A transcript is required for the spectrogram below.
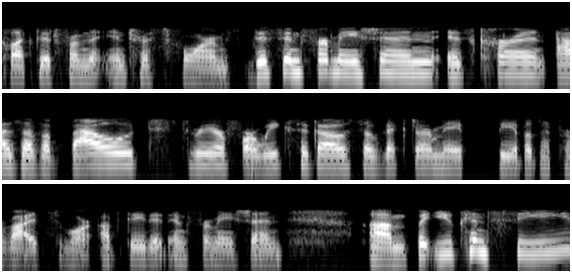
collected from the interest forms. This information is current as of about three or four weeks ago, so Victor may be able to provide some more updated information. Um, but you can see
